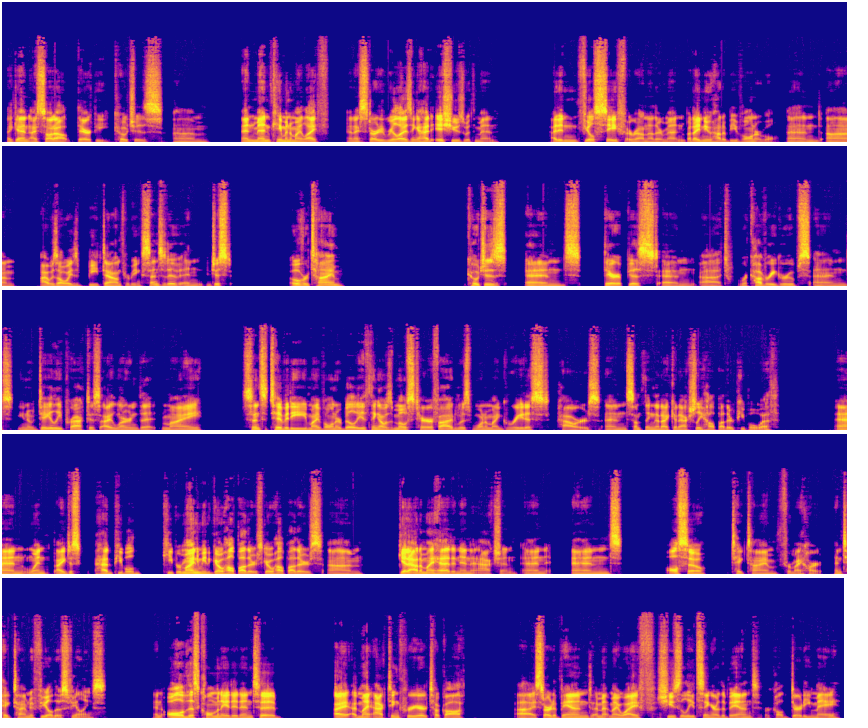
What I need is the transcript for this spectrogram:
again I sought out therapy, coaches, um, and men came into my life, and I started realizing I had issues with men. I didn't feel safe around other men, but I knew how to be vulnerable, and um, I was always beat down for being sensitive, and just over time, coaches and therapists and uh, recovery groups and you know daily practice i learned that my sensitivity my vulnerability the thing i was most terrified was one of my greatest powers and something that i could actually help other people with. And when i just had people keep reminding me to go help others go help others um, get out of my head and into action and and also take time for my heart and take time to feel those feelings. And all of this culminated into I my acting career took off. Uh, I started a band. I met my wife. She's the lead singer of the band. We're called Dirty May.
